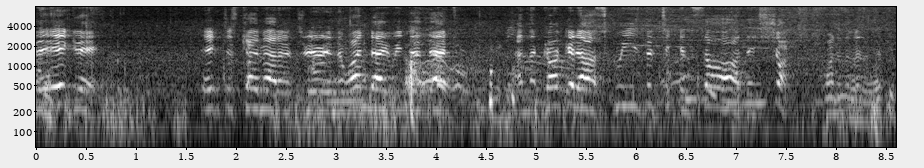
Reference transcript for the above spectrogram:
the egg there. Egg just came out of its rear end. The one day we did that, and the crocodile squeezed the chicken so hard they shot one of the visitors.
